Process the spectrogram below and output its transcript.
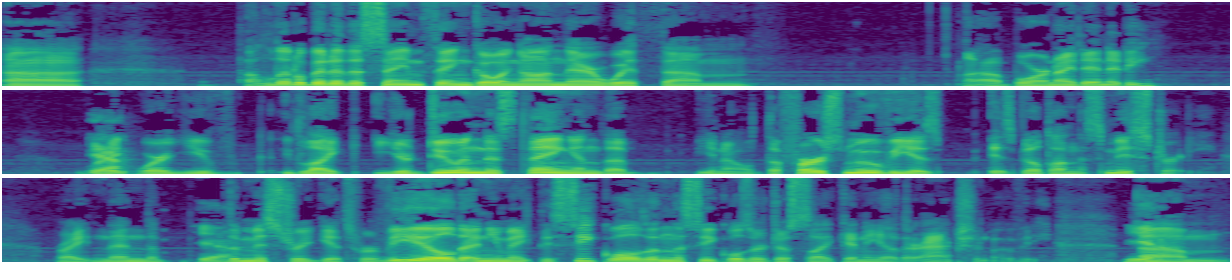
uh, a little bit of the same thing going on there with um, uh, Bourne Identity, right? Yeah. Where you've like you're doing this thing, and the you know the first movie is is built on this mystery, right? And then the Yeah. the mystery gets revealed, and you make the sequels, and the sequels are just like any other action movie. Yeah. Um,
